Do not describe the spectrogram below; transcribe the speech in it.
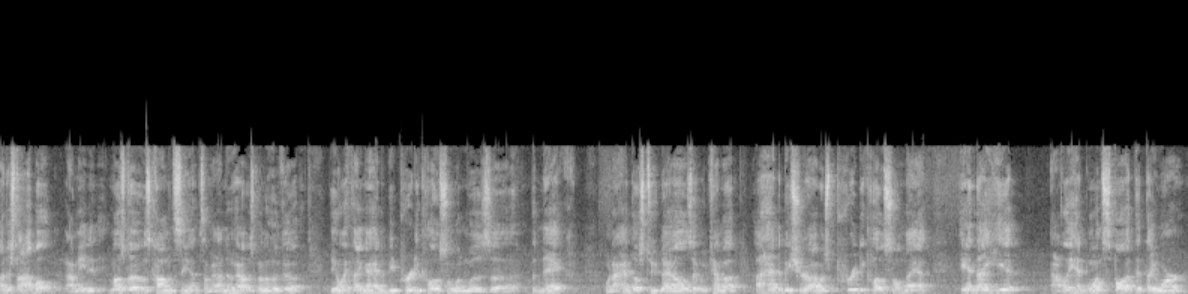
I just eyeballed it. I mean, it, most of it was common sense. I mean, I knew how it was going to hook up. The only thing I had to be pretty close on was uh, the neck. When I had those two dowels that would come up, I had to be sure I was pretty close on that. And they hit, I only had one spot that they weren't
